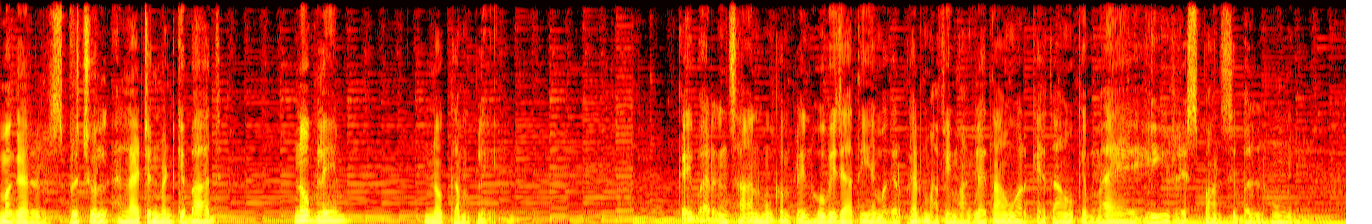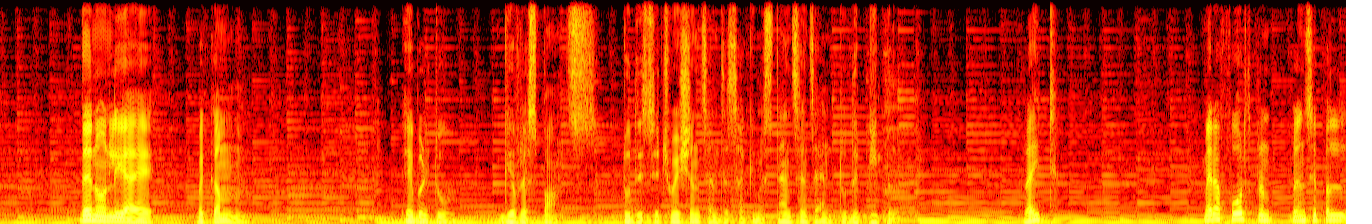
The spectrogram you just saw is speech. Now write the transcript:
मगर स्पिरिचुअल एनलाइटनमेंट के बाद नो ब्लेम नो कंप्लेन कई बार इंसान हूँ कंप्लेन हो भी जाती है, मगर फिर माफ़ी मांग लेता हूँ और कहता हूँ कि मैं ही रिस्पॉन्सिबल हूँ। Then only I become able to give response to the situations and and to the people right मेरा फोर्थ प्रिंसिपल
